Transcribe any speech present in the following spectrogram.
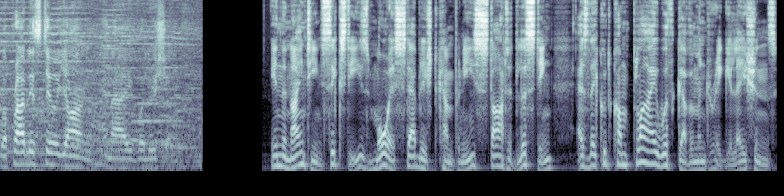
we're probably still young in our evolution. In the 1960s, more established companies started listing as they could comply with government regulations.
